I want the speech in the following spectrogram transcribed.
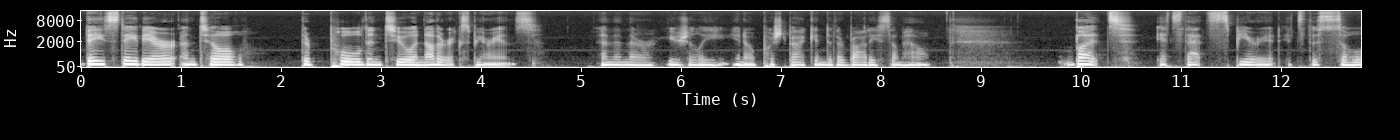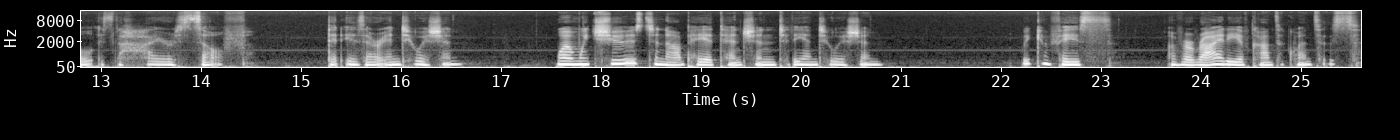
they stay there until they're pulled into another experience and then they're usually, you know, pushed back into their body somehow. But it's that spirit, it's the soul, it's the higher self that is our intuition. When we choose to not pay attention to the intuition, we can face a variety of consequences.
